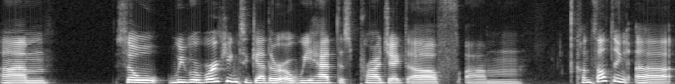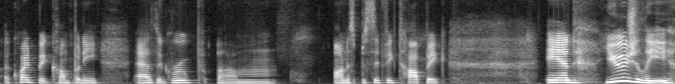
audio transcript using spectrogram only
Um, so we were working together or we had this project of um, consulting a, a, quite big company as a group um, on a specific topic and usually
